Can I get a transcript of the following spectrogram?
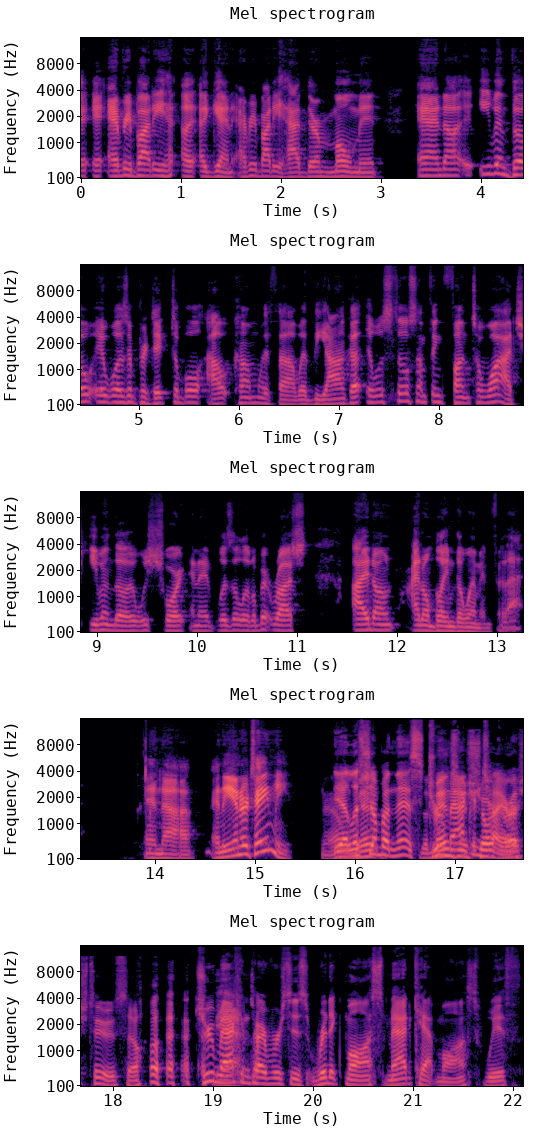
e- everybody. Uh, again, everybody had their moment, and uh, even though it was a predictable outcome with uh, with Bianca, it was still something fun to watch. Even though it was short and it was a little bit rushed, I don't I don't blame the women for that, and uh and he entertained me. Well, yeah, let's men- jump on this. The Drew men's was short and McIntyre. rush too. So Drew Yeah. McIntyre versus Riddick Moss, Madcap Moss with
